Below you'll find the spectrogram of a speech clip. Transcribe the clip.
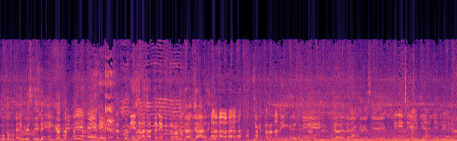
muka-muka Inggris nih. Ini Inggris ini nih nih. Ini salah satu nih keturunan Dijajah nih. Ini keturunan Inggris nih. Iya, ini Inggris sih. Ini India India India. India.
